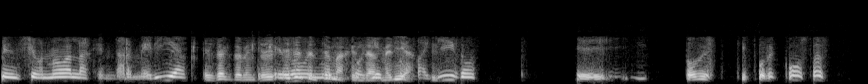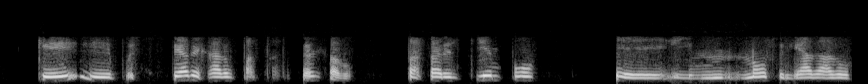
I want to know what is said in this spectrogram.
mencionó a la Exactamente, ese es el tema, Gendarmería. Fallido, eh, todo este tipo de cosas que eh, pues se ha dejado pasar, se ha dejado pasar el tiempo eh, y no se le ha dado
